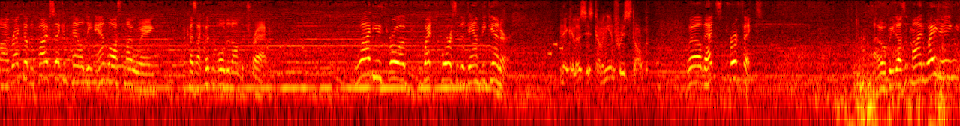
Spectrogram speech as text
So I racked up a five second penalty and lost my wing because I couldn't hold it on the track. Why do you throw a wet course at a damn beginner? Nicholas is coming in for his stop. Well, that's perfect. I hope he doesn't mind waiting.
